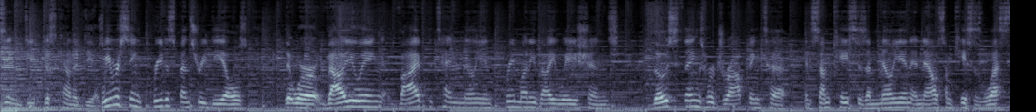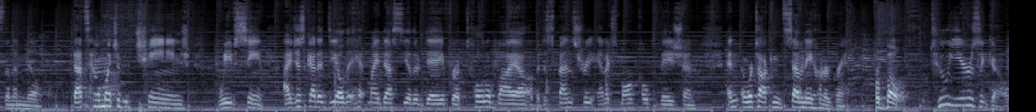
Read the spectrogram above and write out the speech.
amazing deep discounted deals. We were seeing pre dispensary deals that were valuing five to 10 million pre money valuations. Those things were dropping to, in some cases, a million, and now some cases less than a million. That's how much of a change we've seen. I just got a deal that hit my desk the other day for a total buyout of a dispensary and a small cultivation, and we're talking seven, eight hundred grand for both. Two years ago,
